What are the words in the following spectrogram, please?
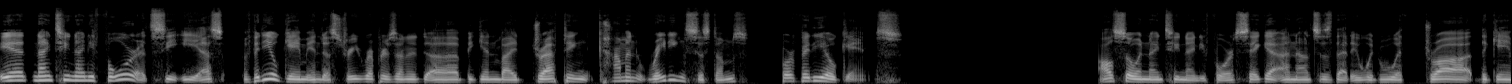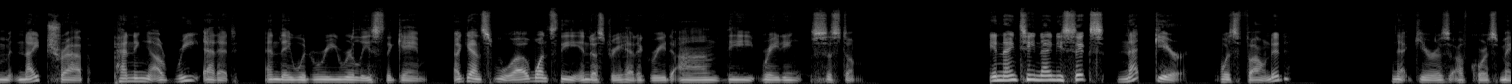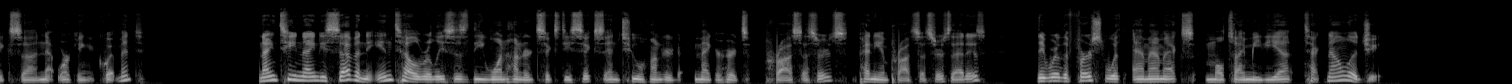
In 1994 at CES, video game industry represented uh, begin by drafting common rating systems for video games. Also in 1994, Sega announces that it would withdraw the game Night Trap pending a re-edit and they would re-release the game. Against uh, once the industry had agreed on the rating system. In 1996, Netgear was founded Netgear, is, of course, makes uh, networking equipment. 1997, Intel releases the 166 and 200 megahertz processors, Pentium processors, that is. They were the first with MMX multimedia technology.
